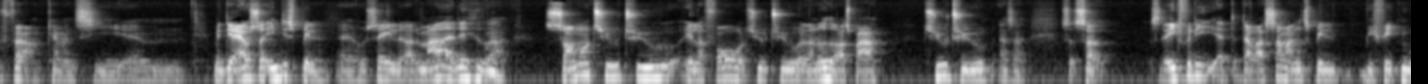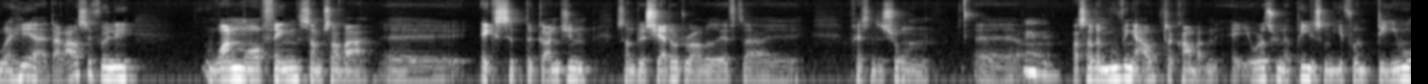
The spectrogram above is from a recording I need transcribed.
før, kan man sige. Øhm, men det er jo så indie-spil øh, hovedsageligt, og det meget af det hedder mm. sommer 2020, eller forår 2020, eller noget hedder også bare 2020. Altså, så, så, så det er ikke fordi, at der var så mange spil, vi fik nu og her. Der var jo selvfølgelig One More Thing, som så var øh, Exit the Gungeon, som blev shadow-droppet efter øh, præsentationen. Øh, og, mm. Mm. og så er der Moving Out, der kommer den i 28. april, som lige har fået en demo,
